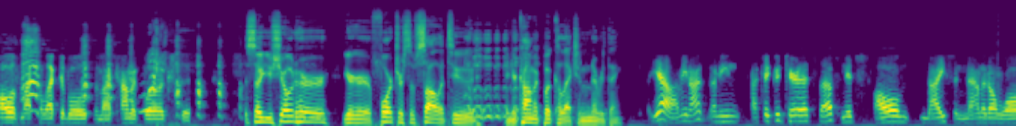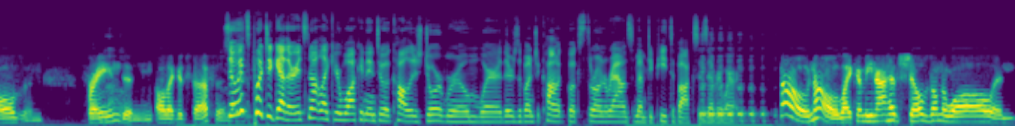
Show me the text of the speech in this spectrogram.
all of my collectibles and my comic books. And, So you showed her your Fortress of Solitude and your comic book collection and everything. yeah, I mean, I, I mean, I take good care of that stuff, and it's all nice and mounted on walls and framed and all that good stuff. And, So it's put together. It's not like you're walking into a college dorm room where there's a bunch of comic books thrown around, some empty pizza boxes everywhere. no, no, like I mean, I have shelves on the wall and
